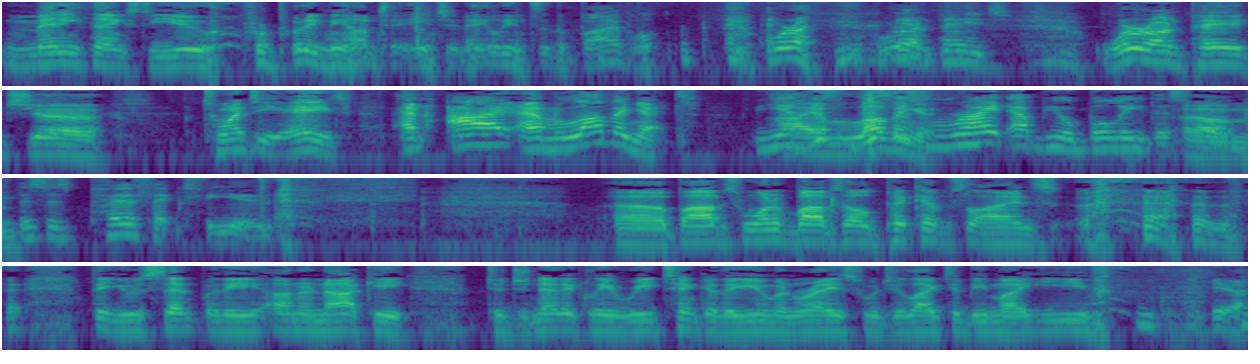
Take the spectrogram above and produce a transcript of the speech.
many thanks to you for putting me onto Ancient Aliens of the Bible. We're on, we're on page we're on page uh, twenty eight, and I am loving it. yeah, I this, am loving this is it. Um, right up your bully, this book. This is perfect for you. uh, Bob's one of Bob's old pickups lines that you was sent by the Anunnaki to genetically retinker the human race. Would you like to be my Eve? yeah.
